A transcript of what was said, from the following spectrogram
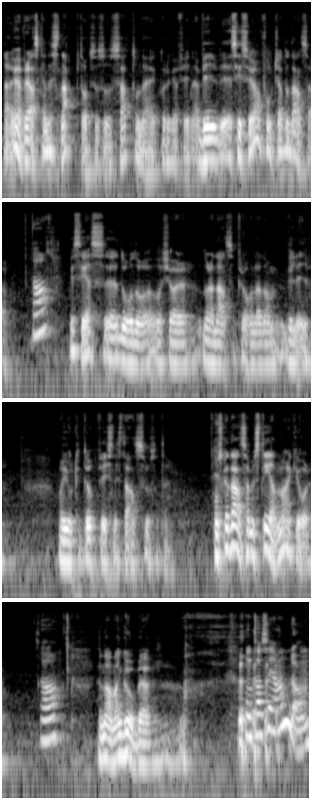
ja, överraskande snabbt också, så satt hon där koreografierna. Vi, Cissi och jag har fortsatt att dansa. Ja. Vi ses eh, då och då och kör några danser för att hålla dem vid liv. Och har gjort lite uppvisningsdanser och sånt där. Hon ska dansa med Stenmark i år. ja. En annan gubbe. Hon tar sig an dem.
